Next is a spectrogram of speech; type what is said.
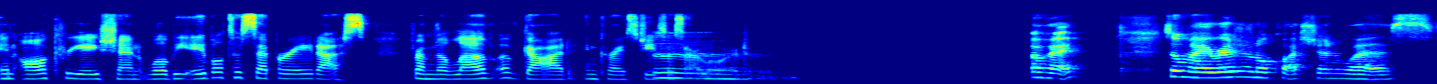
in all creation will be able to separate us from the love of God in Christ Jesus our Lord. Mm. Okay. So my original question was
